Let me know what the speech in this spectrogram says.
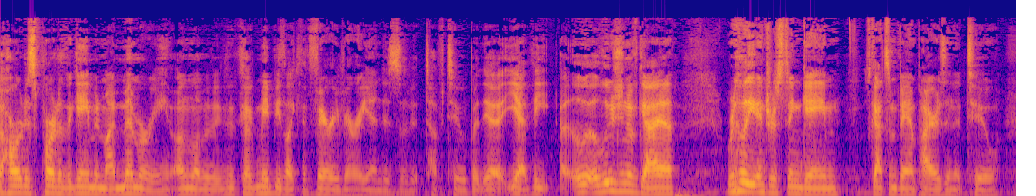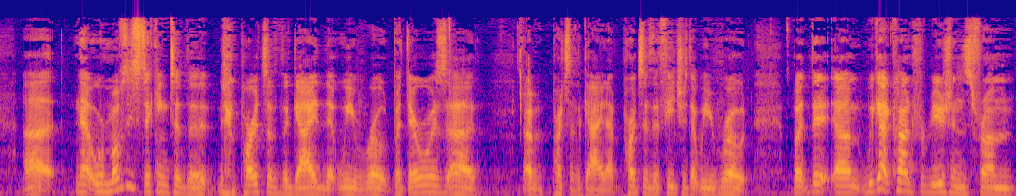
the hardest part of the game in my memory. Maybe like the very very end is a bit tough too. But yeah, yeah, the uh, Illusion of Gaia, really interesting game. It's got some vampires in it too. Uh, now we're mostly sticking to the parts of the guide that we wrote, but there was uh, uh, parts of the guide, parts of the feature that we wrote. But the, um, we got contributions from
